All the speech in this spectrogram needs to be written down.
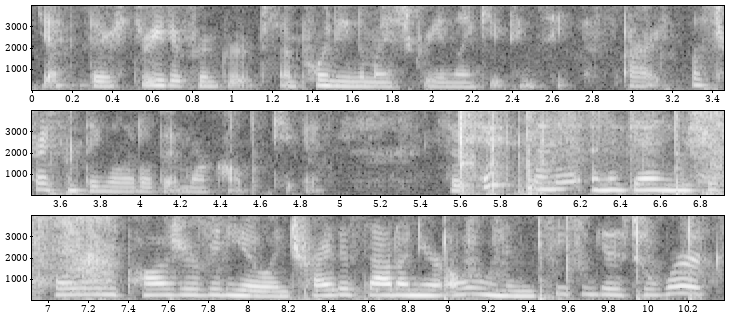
yeah, there's three different groups. I'm pointing to my screen like you can see this. All right, let's try something a little bit more complicated. So take a minute, and again, you should totally pause your video and try this out on your own and see if you can get it to work.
